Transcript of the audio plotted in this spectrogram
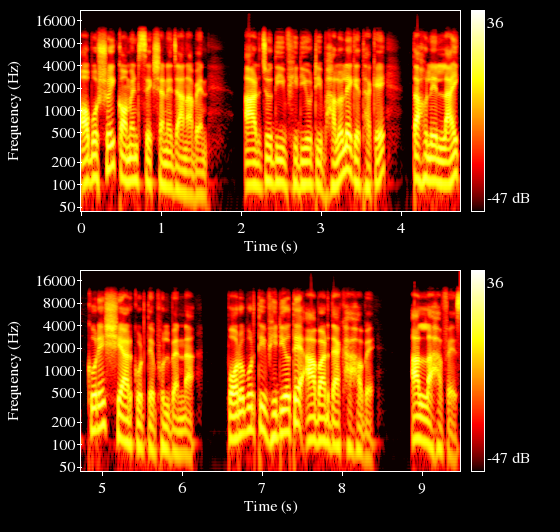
অবশ্যই কমেন্ট সেকশনে জানাবেন। আর যদি ভিডিওটি ভালো লেগে থাকে, তাহলে লাইক করে শেয়ার করতে ভুলবেন না। পরবর্তী ভিডিওতে আবার দেখা হবে। আল্লাহ হাফেজ।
